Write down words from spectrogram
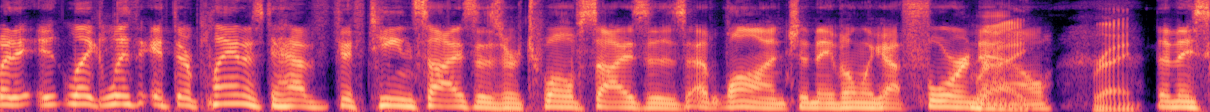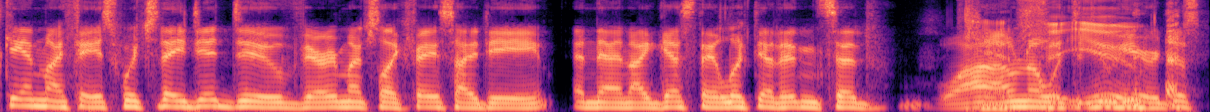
But it, like, if if their plan is to have 15 sizes or 12 sizes at launch, and they've only got four now, right, right. then they scanned my face, which they did do very much like Face ID. And then I guess they looked at it and said, "Well, I Can't don't know what to you." do here. Just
